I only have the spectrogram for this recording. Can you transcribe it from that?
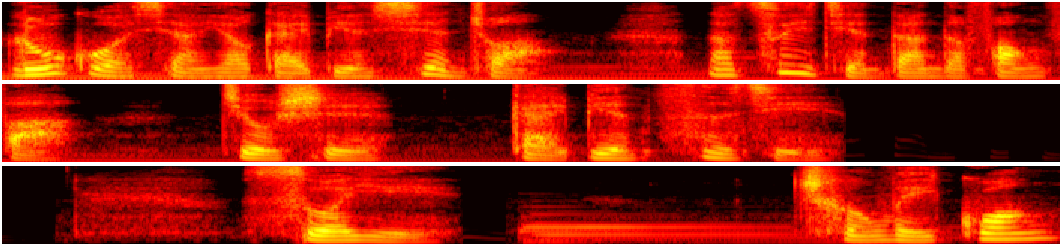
如果想要改变现状，那最简单的方法就是。改变自己，所以成为光，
